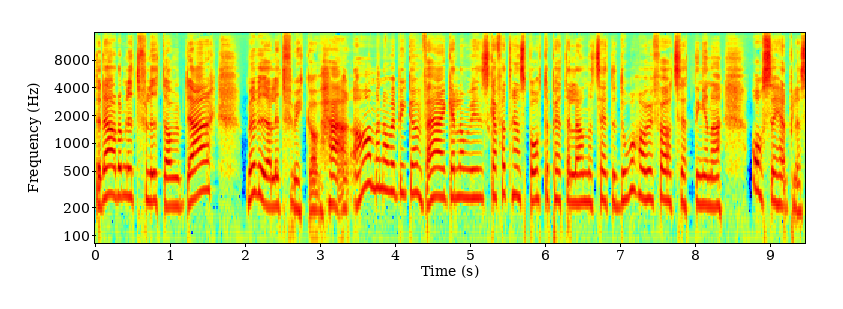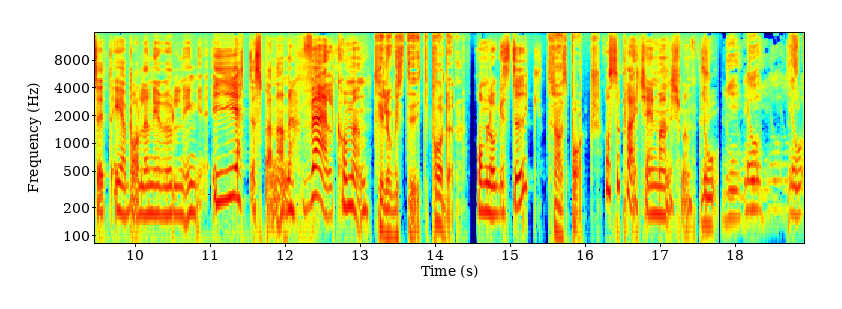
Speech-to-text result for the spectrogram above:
Det där har de lite för lite av där, men vi har lite för mycket av här. Ja, men om vi bygger en väg eller om vi skaffar transporter på ett eller annat sätt, då har vi förutsättningarna. Och så helt plötsligt är bollen i rullning. Jättespännande. Välkommen till Logistikpodden. Om logistik, transport och supply chain management. Lo lo lo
